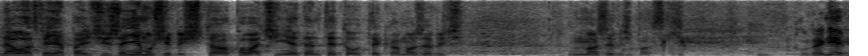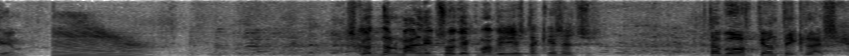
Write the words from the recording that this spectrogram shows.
Dla ułatwienia powiem ci, że nie musi być to po łacinie ten tytuł, tylko może być, może być polski. Kurde, nie wiem. Skąd normalny człowiek ma wiedzieć takie rzeczy? To było w piątej klasie.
